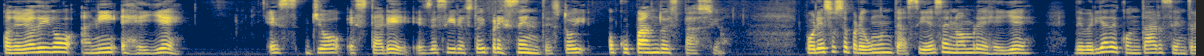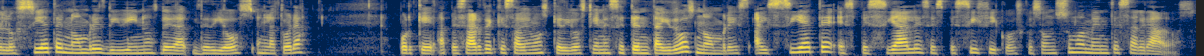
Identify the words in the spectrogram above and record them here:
Cuando yo digo Ani Eheye, es yo estaré, es decir, estoy presente, estoy ocupando espacio. Por eso se pregunta si ese nombre Eheye debería de contarse entre los siete nombres divinos de, Dios en la Torah. Porque a pesar de que sabemos que Dios tiene 72 nombres, hay siete especiales específicos que son sumamente sagrados.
